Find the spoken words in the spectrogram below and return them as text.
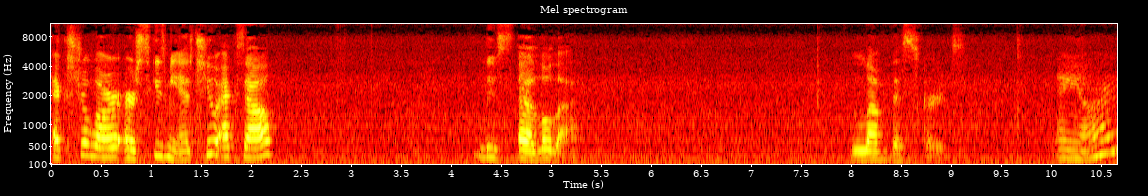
extra large, or excuse me, a 2XL loose, uh, Lola. Love this skirt. And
